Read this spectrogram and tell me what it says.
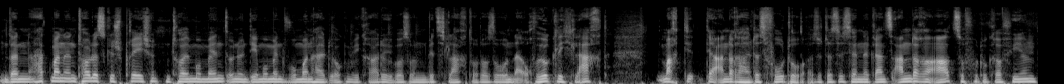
und, dann hat man ein tolles Gespräch und einen tollen Moment. Und in dem Moment, wo man halt irgendwie gerade über so einen Witz lacht oder so und auch wirklich lacht, macht der andere halt das Foto. Also das ist ja eine ganz andere Art zu fotografieren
